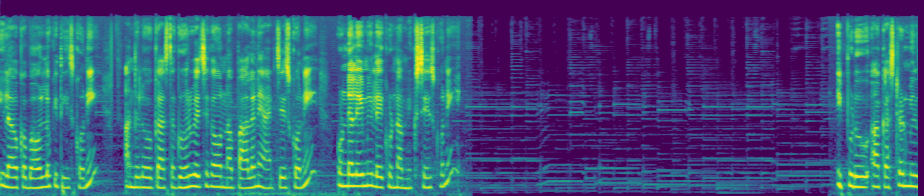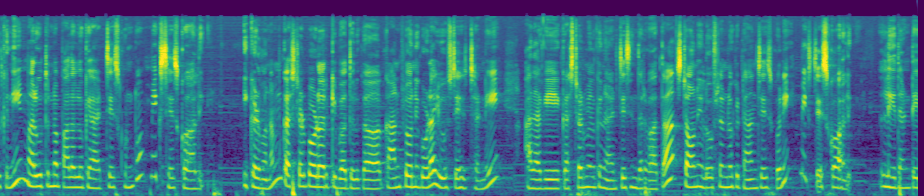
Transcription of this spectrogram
ఇలా ఒక బౌల్లోకి తీసుకొని అందులో కాస్త గోరువెచ్చగా ఉన్న పాలని యాడ్ చేసుకొని ఉండలేమీ లేకుండా మిక్స్ చేసుకొని ఇప్పుడు ఆ కస్టర్డ్ మిల్క్ని మరుగుతున్న పాలలోకి యాడ్ చేసుకుంటూ మిక్స్ చేసుకోవాలి. ఇక్కడ మనం కస్టర్డ్ పౌడర్కి బదులుగా కార్న్ఫ్లోర్ని కూడా యూస్ చేయొచ్చండి. అలాగే కస్టర్డ్ మిల్క్ని యాడ్ చేసిన తర్వాత స్టవ్ని లో ఫ్లేమ్లోకి టర్న్ చేసుకొని మిక్స్ చేసుకోవాలి. లేదంటే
